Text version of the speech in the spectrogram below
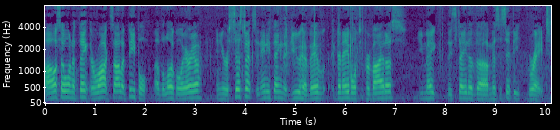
I also want to thank the rock solid people of the local area and your assistance in anything that you have been able to provide us. You make the state of uh, Mississippi great.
